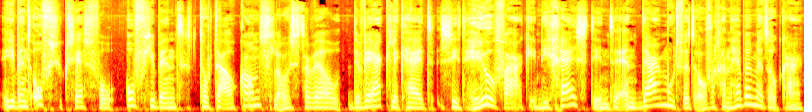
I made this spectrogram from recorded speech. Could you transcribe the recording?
Je bent of succesvol of je bent totaal kansloos. Terwijl de werkelijkheid zit heel vaak in die grijstinten. En daar moeten we het over gaan hebben met elkaar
